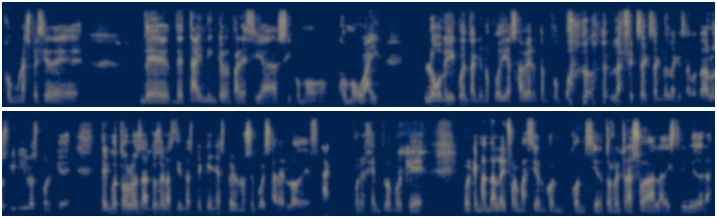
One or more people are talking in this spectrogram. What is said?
como una especie de, de, de timing que me parecía así como, como guay. Luego me di cuenta que no podía saber tampoco la fecha exacta en la que se agotaban los vinilos porque tengo todos los datos de las tiendas pequeñas, pero no se puede saber lo de FNAC, por ejemplo, porque, porque mandan la información con, con cierto retraso a la distribuidora.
